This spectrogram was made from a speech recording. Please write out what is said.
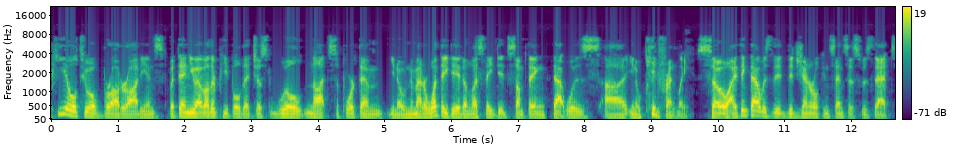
appeal to a broader audience, but then you have other people that just will not not support them, you know, no matter what they did unless they did something that was, uh, you know, kid friendly. So I think that was the, the general consensus was that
